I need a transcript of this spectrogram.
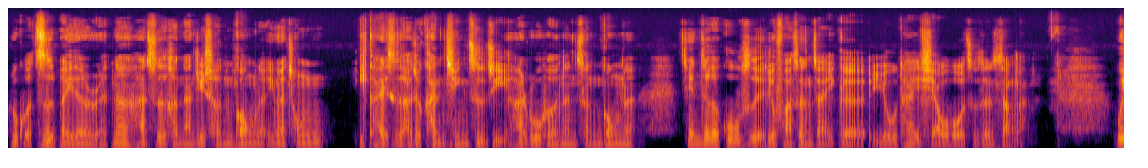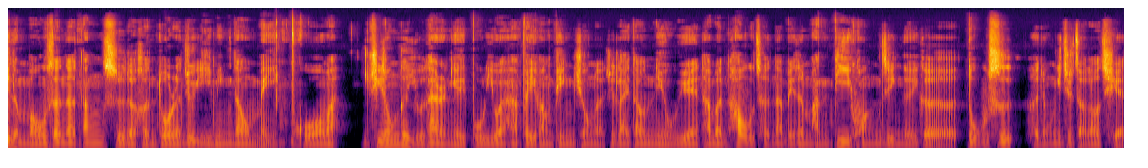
如果自卑的人呢，他是很难去成功的，因为从一开始他就看清自己，他如何能成功呢？今天这个故事也就发生在一个犹太小伙子身上了。为了谋生呢，当时的很多人就移民到美国嘛，其中一个犹太人也不例外，他非常贫穷了，就来到纽约。他们号称那边是满地黄金的一个都市，很容易就找到钱。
